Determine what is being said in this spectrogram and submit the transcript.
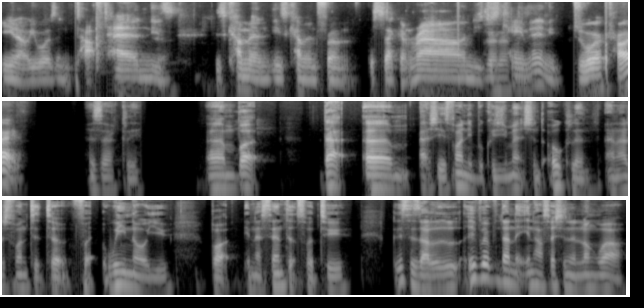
You know, he wasn't top ten. He's he's coming. He's coming from the second round. He just Exactly. came in. He worked hard. Exactly. Um, but that um, actually is funny because you mentioned Oakland, and I just wanted to. For, we know you, but in a sentence or two, this is a. If we haven't done the in-house session in a long while,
